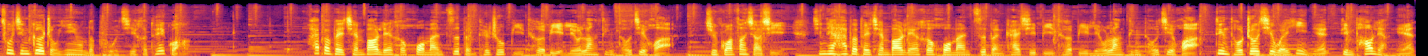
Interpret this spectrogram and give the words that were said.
促进各种应用的普及和推广。，Hyperpay 钱包联合霍曼资本推出比特币流浪定投计划。据官方消息，今天 Hyperpay 钱包联合霍曼资本开启比特币流浪定投计划，定投周期为一年，定抛两年。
